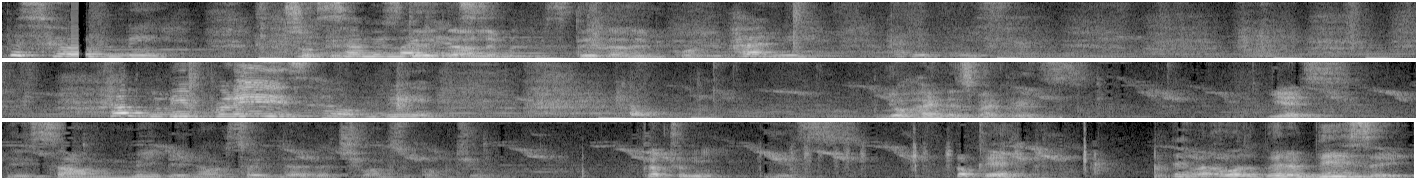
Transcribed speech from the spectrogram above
Please help me. It's okay. Some Stay there. Let me stay there. Let me call you. Hurry, hurry, please. Help me, please. Help me. Your Highness, my prince. Yes. There's some maiden outside there that she wants to talk to you. Talk to me. Yes. Okay. Yeah, but I was very busy.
